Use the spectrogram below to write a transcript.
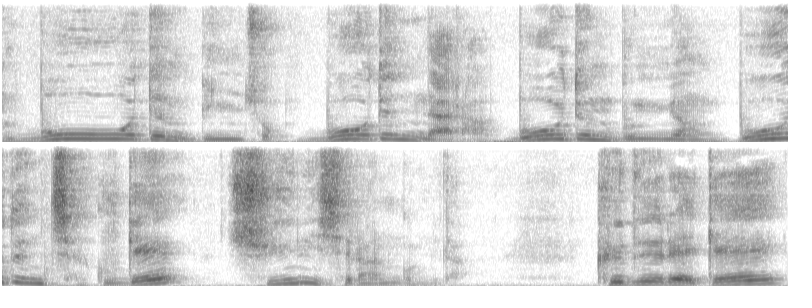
모든 민족, 모든 나라, 모든 문명, 모든 제국의 주인이시라는 겁니다. 그들에게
